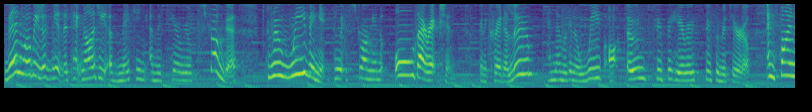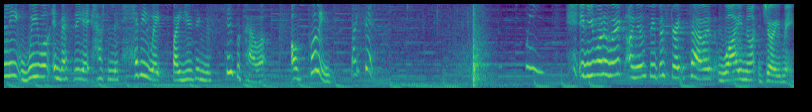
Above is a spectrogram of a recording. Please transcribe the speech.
Then we'll be looking at the technology of making a material stronger through weaving it so it's strong in all directions. We're to create a loom and then we're going to weave our own superhero super material. And finally, we will investigate how to lift heavy weights by using the superpower of pulleys like this. Whee! If you want to work on your super strength powers, why not join me?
